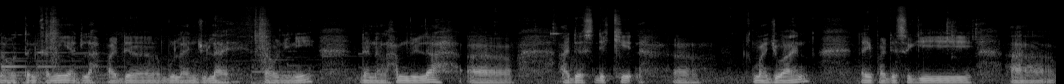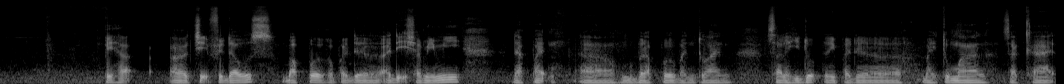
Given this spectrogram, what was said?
lawatan kami adalah pada bulan Julai tahun ini dan Alhamdulillah uh, ada sedikit uh, kemajuan daripada segi uh, pihak uh, Cik Firdaus bapa kepada adik Syamimi dapat uh, beberapa bantuan salah hidup daripada Baitumal, Zakat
